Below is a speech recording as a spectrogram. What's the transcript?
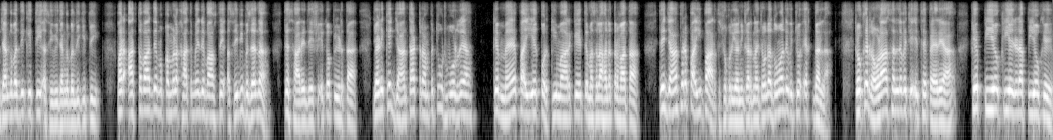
ਜੰਗਬੰਦੀ ਕੀਤੀ, ਅਸੀਂ ਵੀ ਜੰਗਬੰਦੀ ਕੀਤੀ, ਪਰ ਅੱਤਵਾਦ ਦੇ ਮੁਕੰਮਲ ਖਾਤਮੇ ਦੇ ਵਾਸਤੇ ਅਸੀਂ ਵੀ ਬਜ਼ਨਾ ਤੇ ਸਾਰੇ ਦੇਸ਼ ਇਹ ਤੋਂ ਪੀੜਤ ਆ। ਯਾਨੀ ਕਿ ਜਾਂ ਤਾਂ ਟਰੰਪ ਝੂਠ ਬੋਲ ਰਿਹਾ ਕਿ ਮੈਂ ਭਾਈ ਇਹ ਘੁਰਕੀ ਮਾਰ ਕੇ ਤੇ ਮਸਲਾ ਹੱਲ ਕਰਵਾਤਾ ਤੇ ਜਾਂ ਫਿਰ ਭਾਈ ਭਾਰਤ ਸ਼ੁਕਰੀਆ ਨਹੀਂ ਕਰਨਾ ਚਾਹੁੰਦਾ, ਦੋਵਾਂ ਦੇ ਵਿੱਚੋਂ ਇੱਕ ਗੱਲ ਆ, ਕਿਉਂਕਿ ਰੌਲਾ ਅਸਲ ਦੇ ਵਿੱਚ ਇੱਥੇ ਪੈ ਰਿਹਾ ਕਿ ਪੀਓਕੇ ਹੈ ਜਿਹੜਾ ਪੀਓਕੇ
